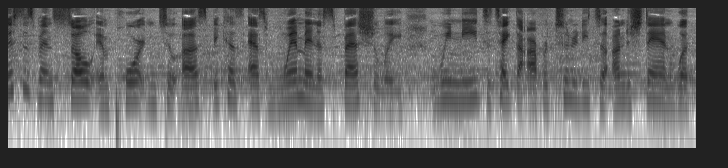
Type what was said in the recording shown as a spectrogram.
This has been so important to us because, as women especially, we need to take the opportunity to understand what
